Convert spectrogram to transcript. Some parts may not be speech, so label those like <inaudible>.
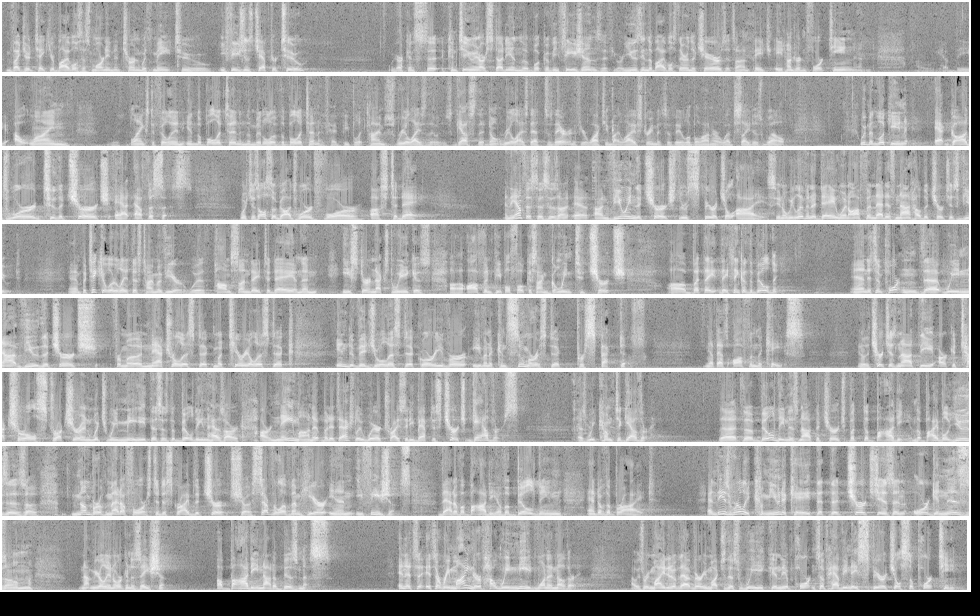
I invite you to take your Bibles this morning and turn with me to Ephesians chapter 2. We are continuing our study in the book of Ephesians. If you are using the Bibles there in the chairs, it's on page 814, and uh, we have the outline with blanks to fill in in the bulletin, in the middle of the bulletin. I've had people at times realize those guests that don't realize that's there, and if you're watching by live stream, it's available on our website as well. We've been looking at God's word to the church at Ephesus, which is also God's word for us today. And the emphasis is on, on, viewing the church through spiritual eyes. You know, we live in a day when often that is not how the church is viewed. And particularly at this time of year, with Palm Sunday today and then Easter next week, as uh, often people focus on going to church, uh, but they, they think of the building and it's important that we not view the church from a naturalistic, materialistic, individualistic, or even a consumeristic perspective. And yet that's often the case. You know, the church is not the architectural structure in which we meet. This is the building has our, our name on it, but it's actually where Tri City Baptist Church gathers as we come together that the building is not the church, but the body. And the Bible uses a number of metaphors to describe the church, uh, several of them here in Ephesians that of a body, of a building, and of the bride. And these really communicate that the church is an organism, not merely an organization, a body, not a business. And it's a, it's a reminder of how we need one another. I was reminded of that very much this week in the importance of having a spiritual support team.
